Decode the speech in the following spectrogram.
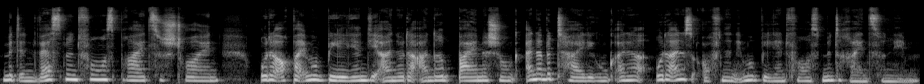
mit Investmentfonds breit zu streuen oder auch bei Immobilien die eine oder andere Beimischung einer Beteiligung einer oder eines offenen Immobilienfonds mit reinzunehmen.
